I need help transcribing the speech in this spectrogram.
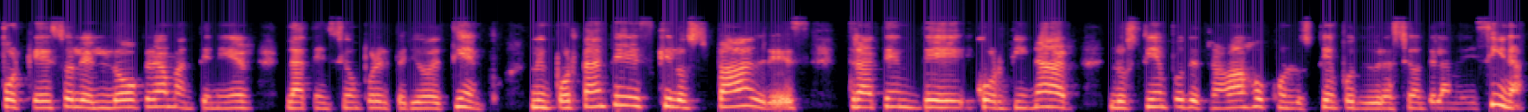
porque eso le logra mantener la atención por el periodo de tiempo. Lo importante es que los padres traten de coordinar los tiempos de trabajo con los tiempos de duración de la medicina.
